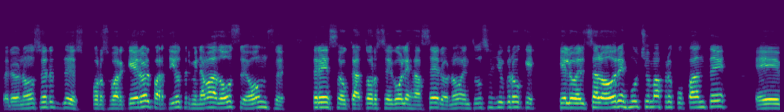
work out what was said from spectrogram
pero no ser de, por su arquero el partido terminaba 12, 11, 13 o 14 goles a cero, ¿no? Entonces yo creo que, que lo del Salvador es mucho más preocupante. Eh,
